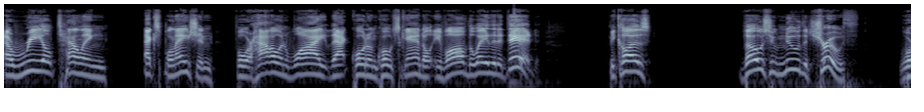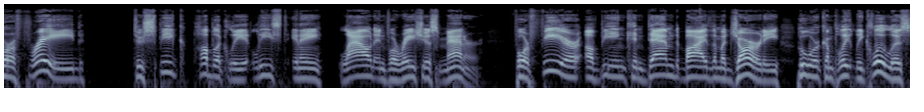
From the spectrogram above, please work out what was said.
a real telling explanation for how and why that quote unquote scandal evolved the way that it did. Because those who knew the truth were afraid to speak publicly, at least in a loud and voracious manner, for fear of being condemned by the majority who were completely clueless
